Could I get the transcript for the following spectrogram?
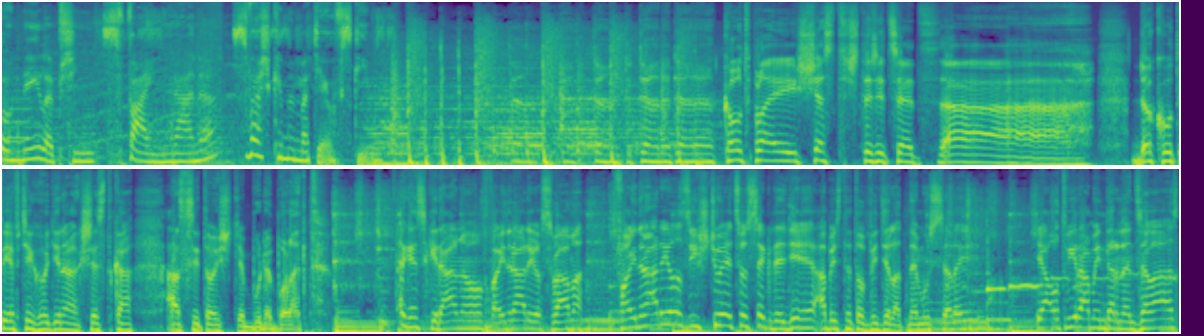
To nejlepší z Fajn rána s Vaškem Matějovským. Coldplay 6.40 a dokud je v těch hodinách šestka, asi to ještě bude bolet. Tak hezky ráno, Fine Radio s váma. Fine Radio zjišťuje, co se kde děje, abyste to vydělat nemuseli. Já otvírám internet za vás.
